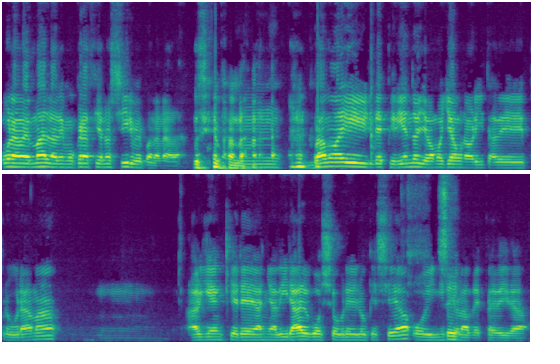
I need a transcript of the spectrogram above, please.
Una vez más, la democracia no sirve para nada. No sirve para nada. Mm, vamos a ir despidiendo, llevamos ya una horita de programa. Mm, ¿Alguien quiere añadir algo sobre lo que sea o inicio Sí. las despedidas?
